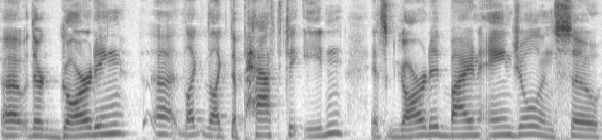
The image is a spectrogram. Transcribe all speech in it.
uh, they're guarding, uh, like like the path to Eden. It's guarded by an angel, and so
